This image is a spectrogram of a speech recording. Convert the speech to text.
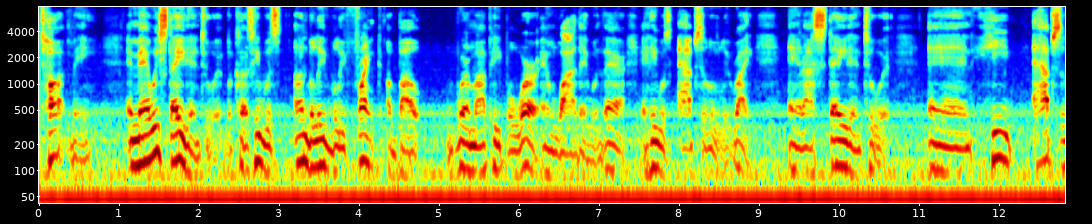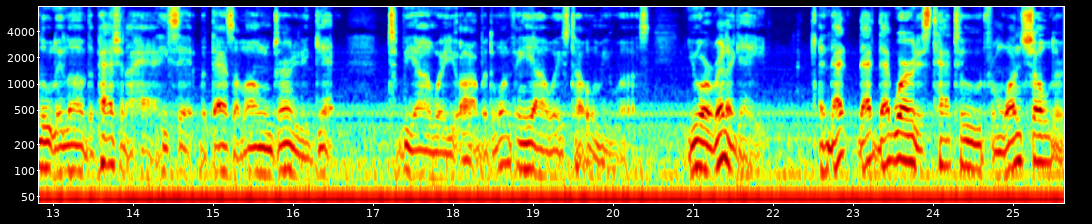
taught me, and man, we stayed into it because he was unbelievably frank about where my people were and why they were there. And he was absolutely right. And I stayed into it. And he absolutely loved the passion I had. He said, but that's a long journey to get to beyond where you are. But the one thing he always told me was, you're a renegade. And that, that, that word is tattooed from one shoulder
